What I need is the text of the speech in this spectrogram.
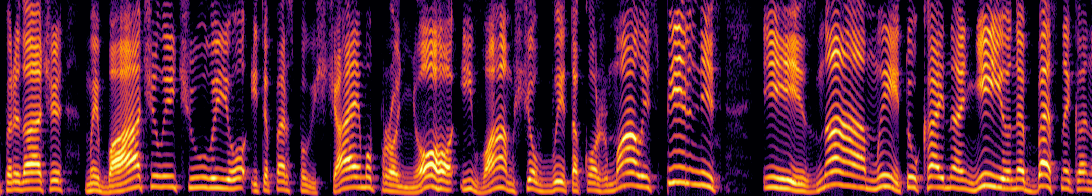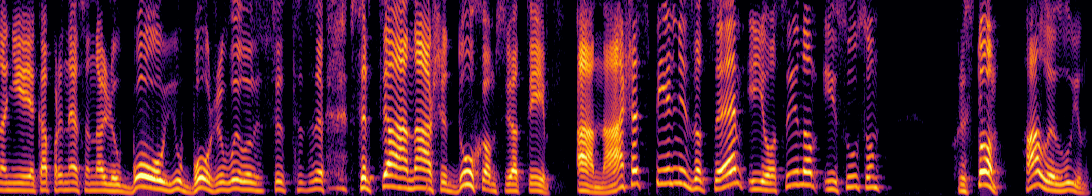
передачі. Ми бачили і чули його, і тепер сповіщаємо про нього і вам, щоб ви також мали спільність. І з нами ту кайнанію, небесну кайнанію, яка принесена любов'ю Божою вилилася в серця наші Духом Святим, а наша спільність з Отцем і Його Сином Ісусом Христом. Галилуя!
